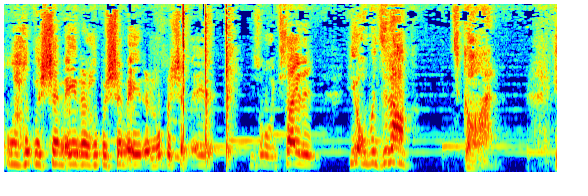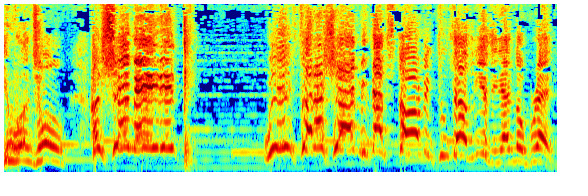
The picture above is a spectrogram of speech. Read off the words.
Oh, I hope Hashem ate it, I hope Hashem ate it, I hope Hashem ate it. He's all excited. He opens it up. It's gone. He runs home. Hashem ate it! We fed Hashem! He's not starving 2,000 years. He had no bread.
